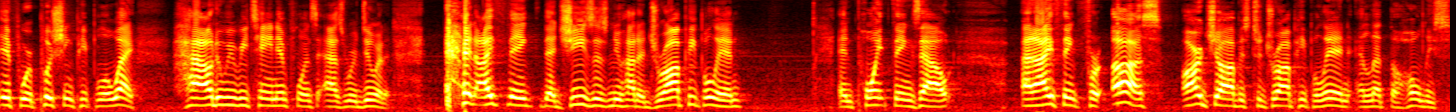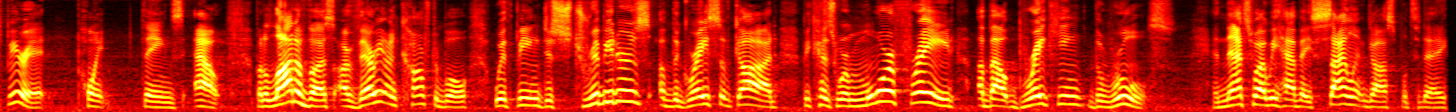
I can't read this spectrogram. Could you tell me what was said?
if we're pushing people away. How do we retain influence as we're doing it? And I think that Jesus knew how to draw people in and point things out. And I think for us, our job is to draw people in and let the Holy Spirit point things out. But a lot of us are very uncomfortable with being distributors of the grace of God because we're more afraid about breaking the rules. And that's why we have a silent gospel today,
